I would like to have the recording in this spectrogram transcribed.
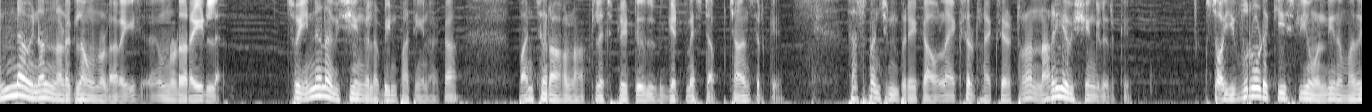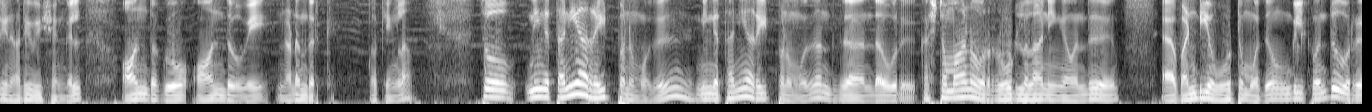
என்ன வேணாலும் நடக்கலாம் உன்னோட ரை உன்னோட ரைடில் ஸோ என்னென்ன விஷயங்கள் அப்படின்னு பார்த்தீங்கன்னாக்கா பஞ்சர் ஆகலாம். Clutch plate get messed up chance இருக்குது சஸ்பென்ஷன் பிரேக் ஆகலாம் எக்ஸட்ரா எக்ஸட்ரா நிறைய விஷயங்கள் இருக்குது ஸோ இவரோட கேஸ்லேயும் வந்து இந்த மாதிரி நிறைய விஷயங்கள் ஆன் த கோ ஆன் த வே நடந்திருக்கு. ஓகேங்களா ஸோ நீங்கள் தனியாக ரைட் பண்ணும்போது நீங்கள் தனியாக ரைட் பண்ணும்போது அந்த அந்த ஒரு கஷ்டமான ஒரு ரோட்லலாம் நீங்கள் வந்து வண்டியை ஓட்டும் போது உங்களுக்கு வந்து ஒரு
